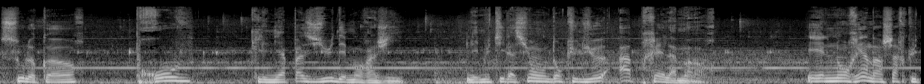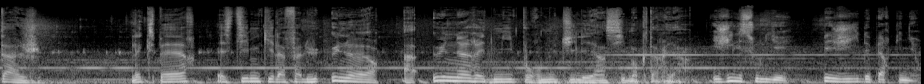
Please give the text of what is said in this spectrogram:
sous le corps prouve qu'il n'y a pas eu d'hémorragie. Les mutilations ont donc eu lieu après la mort et elles n'ont rien d'un charcutage. L'expert estime qu'il a fallu une heure à une heure et demie pour mutiler ainsi Mokhtaria. Gilles Soulier, PJ de Perpignan.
